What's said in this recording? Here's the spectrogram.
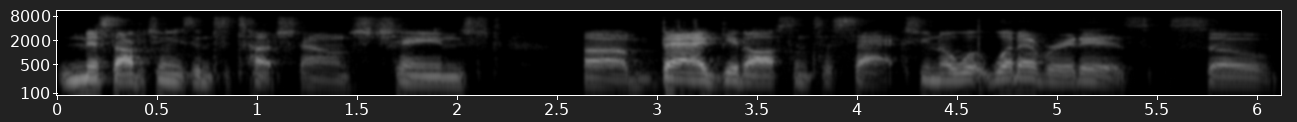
missed opportunities into touchdowns, changed uh, bad get offs into sacks, you know, wh- whatever it is. So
